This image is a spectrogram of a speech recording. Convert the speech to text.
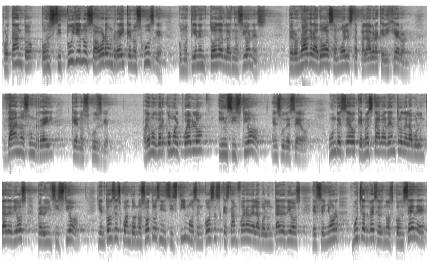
Por tanto, constitúyenos ahora un rey que nos juzgue, como tienen todas las naciones. Pero no agradó a Samuel esta palabra que dijeron, danos un rey que nos juzgue. Podemos ver cómo el pueblo insistió en su deseo, un deseo que no estaba dentro de la voluntad de Dios, pero insistió. Y entonces cuando nosotros insistimos en cosas que están fuera de la voluntad de Dios, el Señor muchas veces nos concede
